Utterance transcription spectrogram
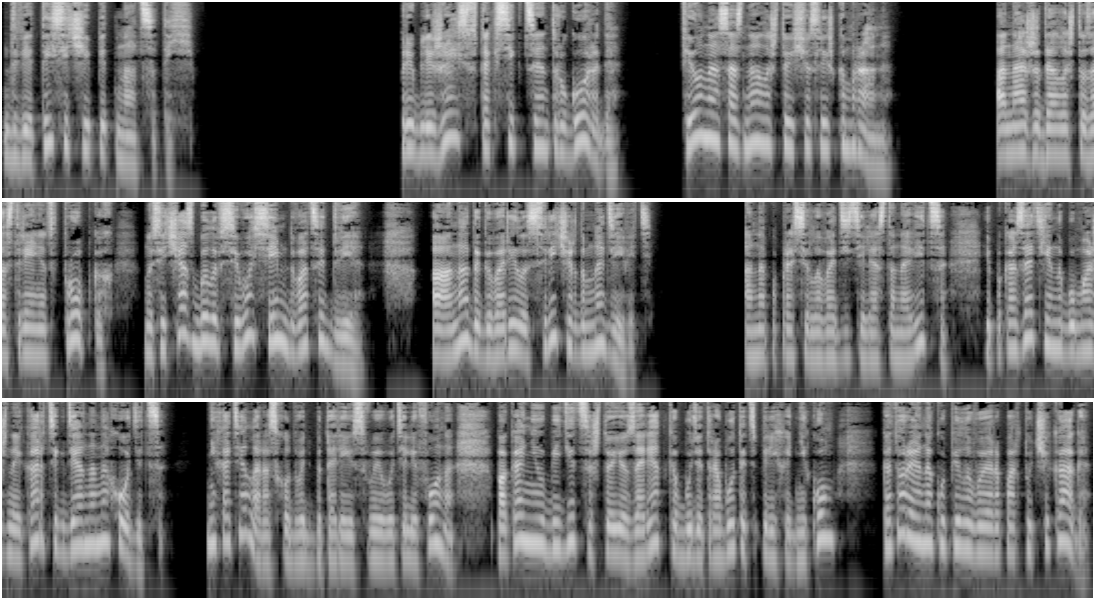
2015. Приближаясь в такси к центру города, Фиона осознала, что еще слишком рано. Она ожидала, что застрянет в пробках, но сейчас было всего 7.22, а она договорилась с Ричардом на 9. Она попросила водителя остановиться и показать ей на бумажной карте, где она находится. Не хотела расходовать батарею своего телефона, пока не убедится, что ее зарядка будет работать с переходником, который она купила в аэропорту Чикаго.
